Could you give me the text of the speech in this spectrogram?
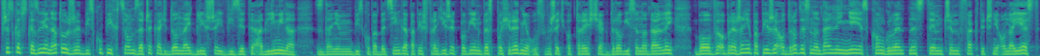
Wszystko wskazuje na to, że biskupi chcą zaczekać do najbliższej wizyty ad limina. Zdaniem biskupa Betzinga papież Franciszek powinien bezpośrednio usłyszeć o treściach drogi synodalnej, bo wyobrażenie papieża o drodze synodalnej nie jest kongruentne z tym, czym faktycznie ona jest.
